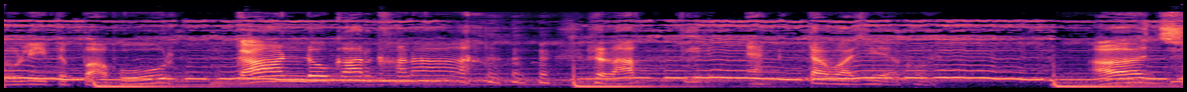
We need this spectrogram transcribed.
ললিত বাবুর কাণ্ড কারখানা। রাত্রির একটা বাজে এখন। আজ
